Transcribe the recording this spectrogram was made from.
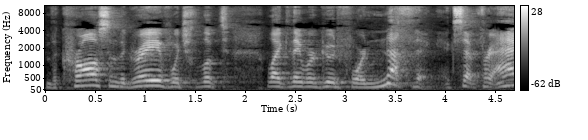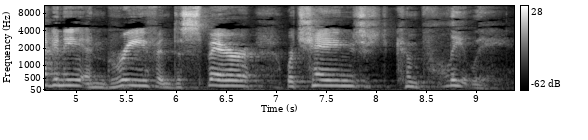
The cross and the grave, which looked like they were good for nothing except for agony and grief and despair, were changed completely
